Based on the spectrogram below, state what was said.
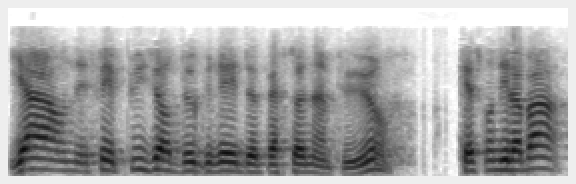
y a en effet plusieurs degrés de personnes impures. Qu'est-ce qu'on dit là-bas?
